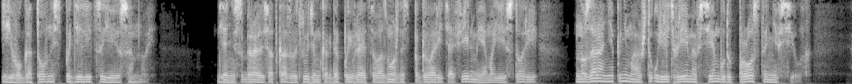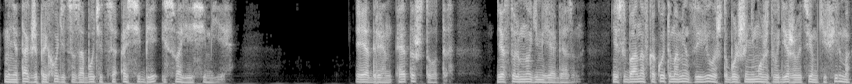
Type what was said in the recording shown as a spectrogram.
и его готовность поделиться ею со мной. Я не собираюсь отказывать людям, когда появляется возможность поговорить о фильме и о моей истории, но заранее понимаю, что уделить время всем буду просто не в силах. Мне также приходится заботиться о себе и своей семье. Эдриан — это что-то. Я столь многим ей обязан. Если бы она в какой-то момент заявила, что больше не может выдерживать съемки фильма,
